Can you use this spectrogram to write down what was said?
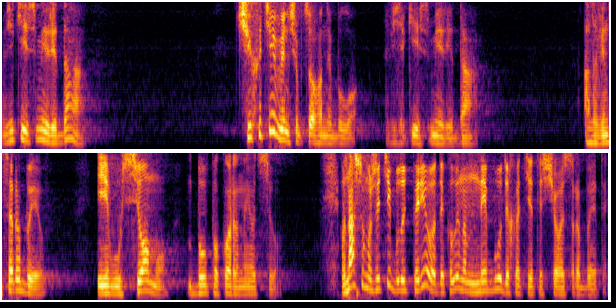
В якійсь мірі, так. Да. Чи хотів він, щоб цього не було? В якійсь мірі, так. Да. Але він це робив і в усьому був покорений Отцю. В нашому житті будуть періоди, коли нам не буде хотіти щось робити.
